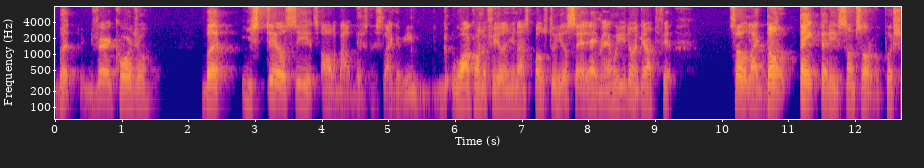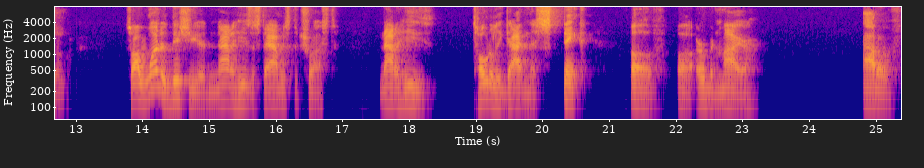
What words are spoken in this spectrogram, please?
but very cordial. But you still see it's all about business. Like if you walk on the field and you're not supposed to, he'll say, "Hey man, what are you doing? Get off the field." So like, don't think that he's some sort of a pushover. So I wonder this year, now that he's established the trust, now that he's totally gotten the stink of uh, Urban Meyer out of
